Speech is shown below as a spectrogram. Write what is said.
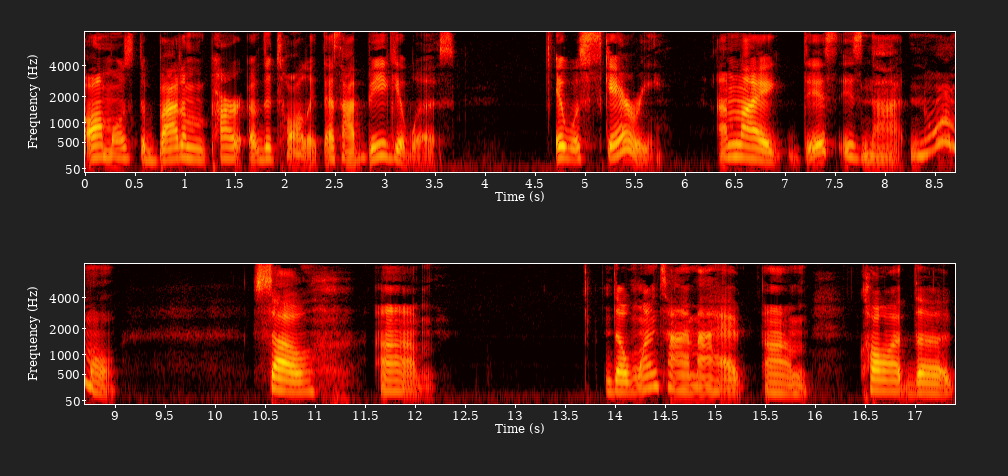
almost the bottom part of the toilet. That's how big it was. It was scary. I'm like, this is not normal. So, um, the one time I had um, called the,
